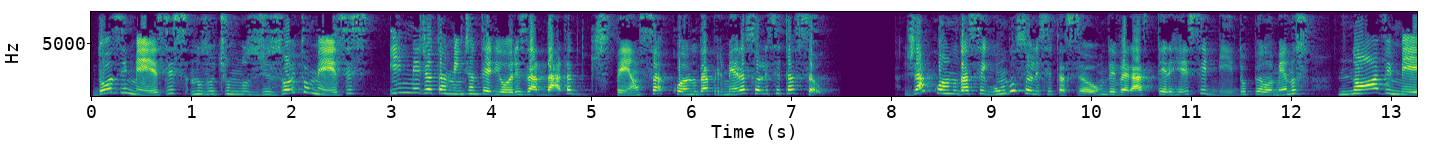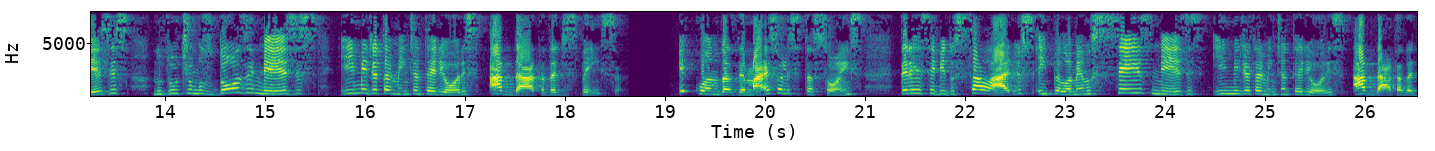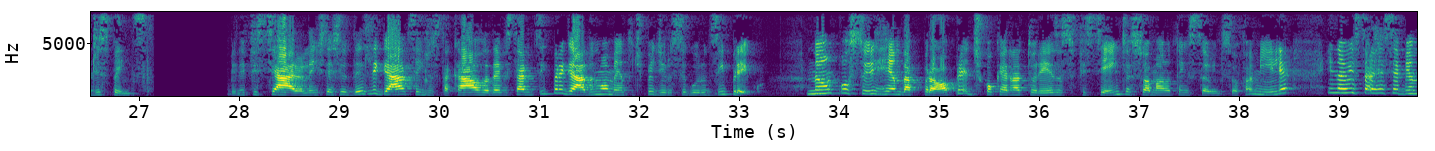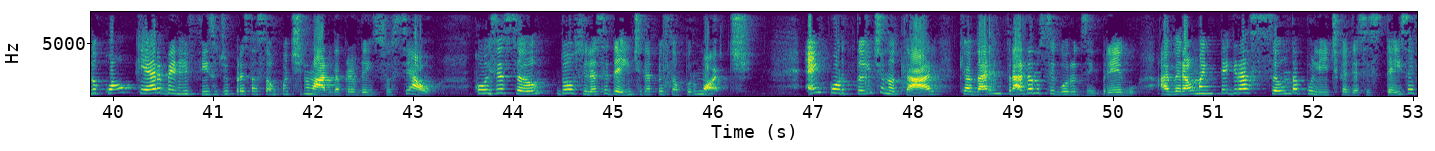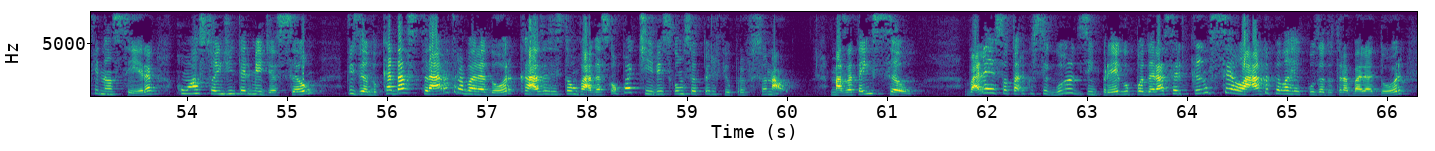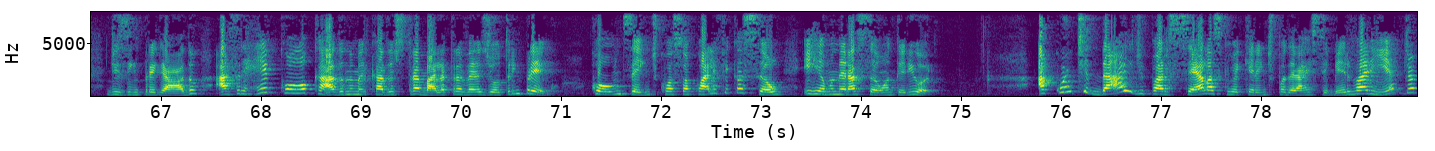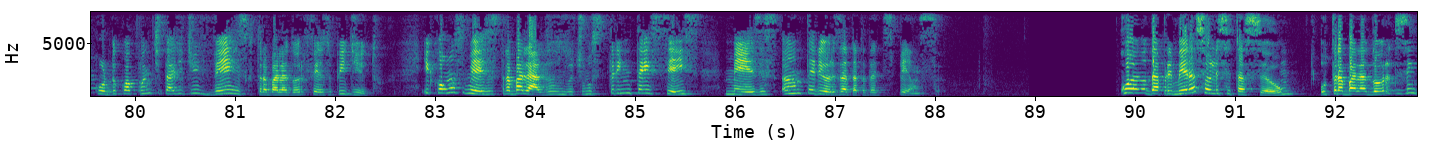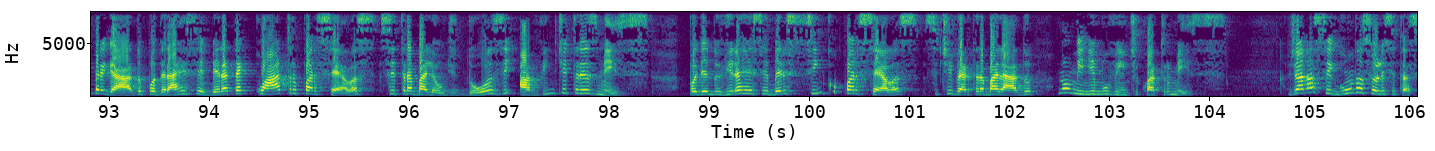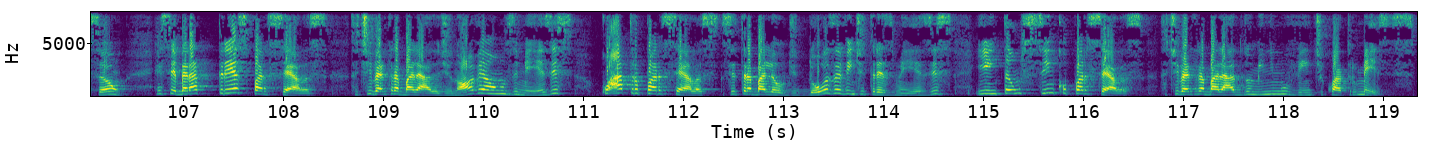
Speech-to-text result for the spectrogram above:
12 meses nos últimos 18 meses imediatamente anteriores à data de dispensa quando da primeira solicitação. Já quando da segunda solicitação, deverá ter recebido pelo menos nove meses nos últimos 12 meses imediatamente anteriores à data da dispensa e quando das demais solicitações ter recebido salários em pelo menos seis meses imediatamente anteriores à data da dispensa. Beneficiário, além de ter sido desligado sem justa causa, deve estar desempregado no momento de pedir o seguro-desemprego. Não possuir renda própria de qualquer natureza suficiente à sua manutenção e de sua família e não estar recebendo qualquer benefício de prestação continuada da Previdência Social, com exceção do auxílio acidente e da pensão por morte. É importante notar que, ao dar entrada no seguro-desemprego, haverá uma integração da política de assistência financeira com ações de intermediação, visando cadastrar o trabalhador caso existam vagas compatíveis com seu perfil profissional. Mas atenção! Vale ressaltar que o seguro-desemprego poderá ser cancelado pela recusa do trabalhador desempregado a ser recolocado no mercado de trabalho através de outro emprego, condizente com a sua qualificação e remuneração anterior. A quantidade de parcelas que o requerente poderá receber varia de acordo com a quantidade de vezes que o trabalhador fez o pedido e com os meses trabalhados nos últimos 36 meses anteriores à data da dispensa. Quando da primeira solicitação, o trabalhador desempregado poderá receber até quatro parcelas se trabalhou de 12 a 23 meses, podendo vir a receber cinco parcelas se tiver trabalhado no mínimo 24 meses. Já na segunda solicitação, receberá três parcelas se tiver trabalhado de 9 a 11 meses, quatro parcelas se trabalhou de 12 a 23 meses e então cinco parcelas se tiver trabalhado no mínimo 24 meses.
